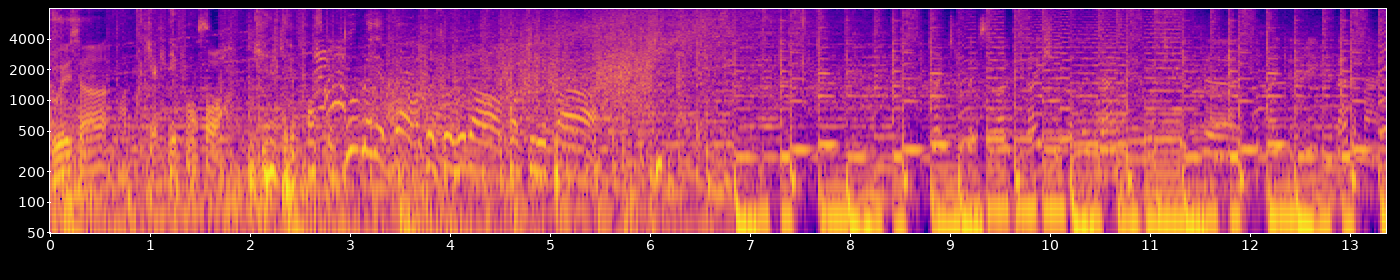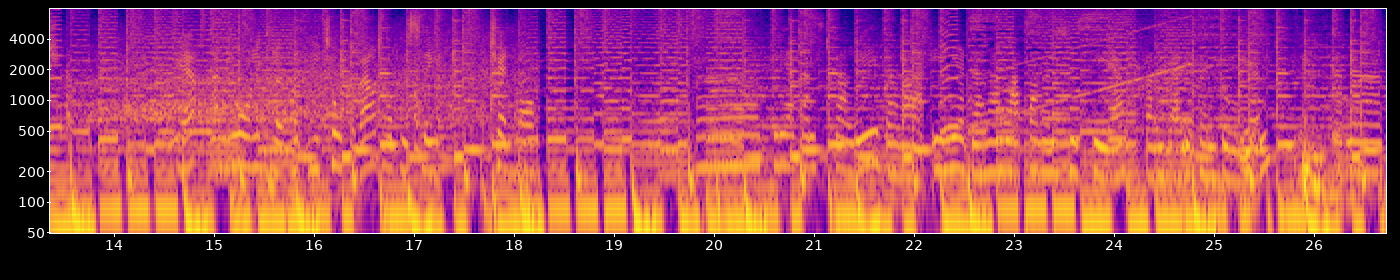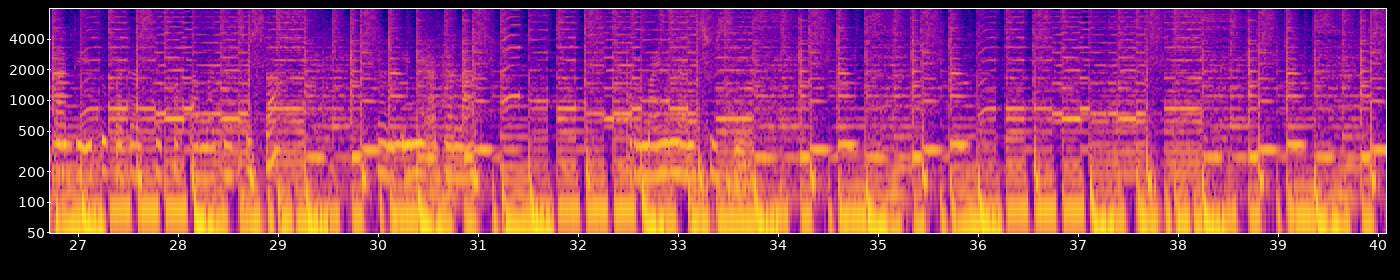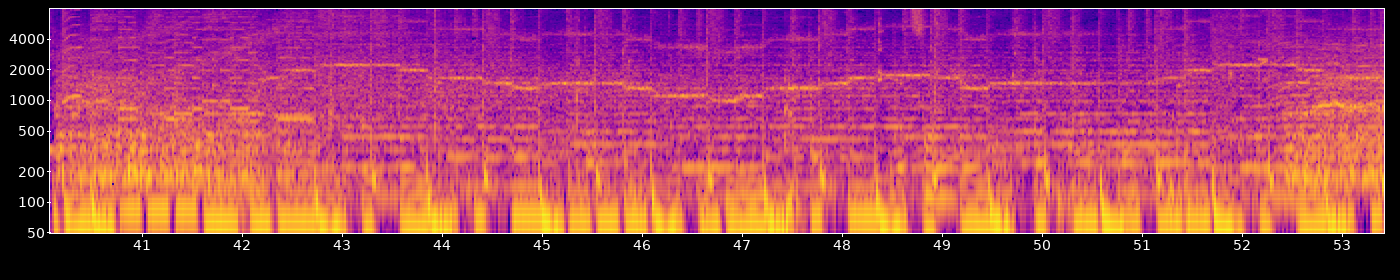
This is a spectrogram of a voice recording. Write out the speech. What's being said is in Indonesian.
trouvé ça. Oh, quelle défense Oh. Quelle défense Quelle double défense de Sozoda qu'il n'est pas... Yeah, and the All England that you talk about, obviously Chen Long. Eh, kelihatan sekali bahwa ini adalah lapangan susi ya, dan. Karena tadi itu pada set pertama dia susah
